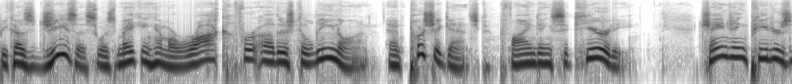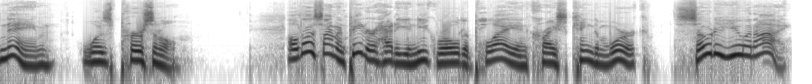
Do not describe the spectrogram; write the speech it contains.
because Jesus was making him a rock for others to lean on and push against, finding security. Changing Peter's name was personal. Although Simon Peter had a unique role to play in Christ's kingdom work, so do you and I.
